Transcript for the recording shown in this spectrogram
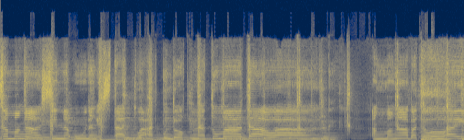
Sa mga sinaunang estatwa at bundok na tumatawag Ang mga bato ay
